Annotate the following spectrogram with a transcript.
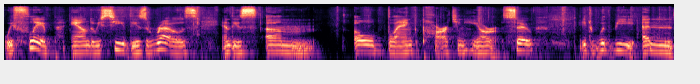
we flip and we see this rose and this um, old blank part in here. So it would be an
